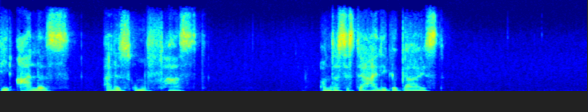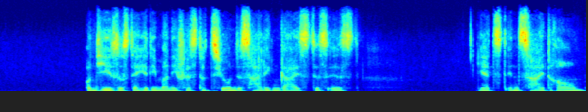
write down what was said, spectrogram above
die alles, alles umfasst. Und das ist der Heilige Geist. Und Jesus, der hier die Manifestation des Heiligen Geistes ist, jetzt in Zeitraum,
